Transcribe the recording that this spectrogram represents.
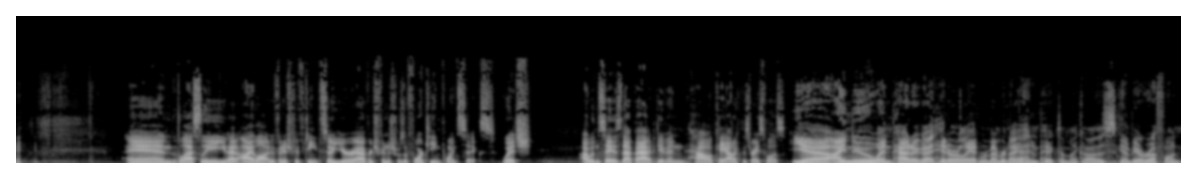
and lastly, you had Ilott, who finished 15th. So your average finish was a 14.6, which I wouldn't say is that bad given how chaotic this race was. Yeah, I knew when Pato got hit early. I remembered I hadn't picked. I'm like, oh, this is going to be a rough one.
